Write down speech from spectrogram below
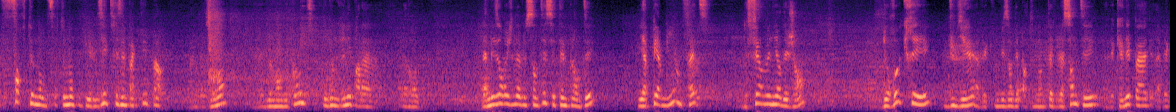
fortement, fortement popularisé, très impacté par, malheureusement, le règlement de compte et gangréné par la, la drogue. La maison régionale de santé s'est implantée et a permis en fait de faire venir des gens, de recréer du lien avec une maison départementale de la santé, avec un EHPAD, avec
